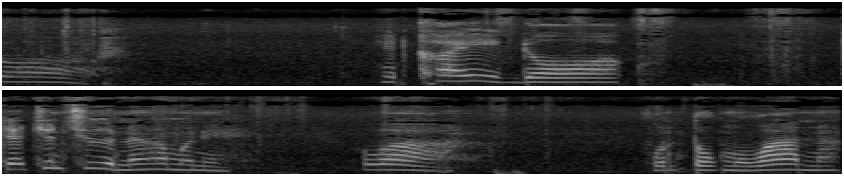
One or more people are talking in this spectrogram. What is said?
ก็เห็ดไข่อีกดอก จะชื้นๆนะคะมื่อนี้เพราะว่า ฝนตกเมื่อวานนะ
